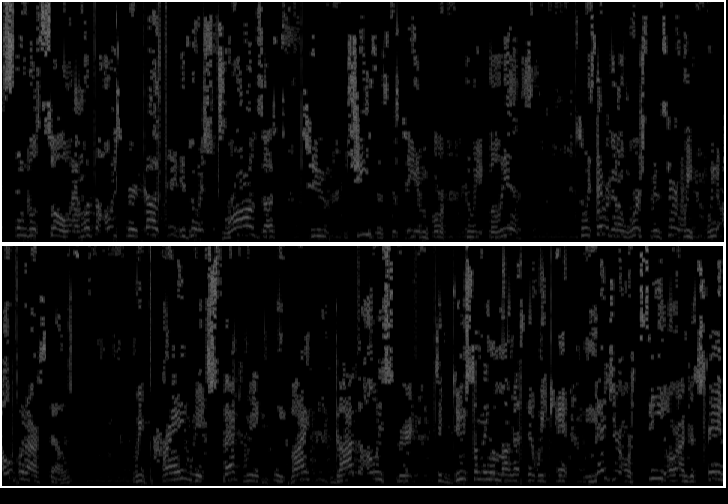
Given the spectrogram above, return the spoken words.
single soul. And what the Holy Spirit does is always draws us to Jesus to see Him for who He fully is. So we say we're going to worship in spirit. We, we open ourselves we pray, we expect, we invite God the Holy Spirit to do something among us that we can't measure or see or understand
